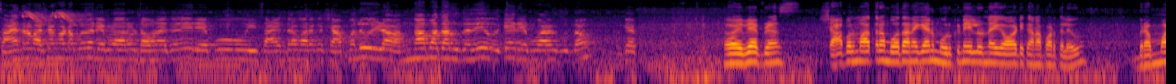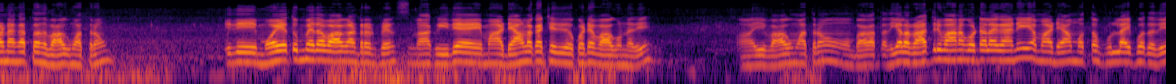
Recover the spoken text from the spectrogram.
సాయంత్రం వర్షం కొట్టకపోతే రేపు వరకు డౌన్ అవుతుంది. రేపు ఈ సాయంత్రం వరకు చేపలు ఇక్కడ హంగామా జరుగుతుంది. ఓకే రేపు వరకు చూద్దాం. ఓకే. ఇవే ఫ్రెండ్స్ చేపలు మాత్రం పోతానే కానీ మురికి నీళ్ళు ఉన్నాయి కాబట్టి కనపడతలేవు. బ్రహ్మాండంగా వస్తుంది వాగు మాత్రం. ఇది మోయతు మీద వాగు అంటారు ఫ్రెండ్స్ నాకు ఇదే మా డ్యామ్లోకి వచ్చేది ఇది ఒకటే వాగు ఉన్నది ఈ వాగు మాత్రం బాగా వస్తుంది ఇలా రాత్రి వాన కొట్టాలే కానీ మా డ్యామ్ మొత్తం ఫుల్ అయిపోతుంది.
